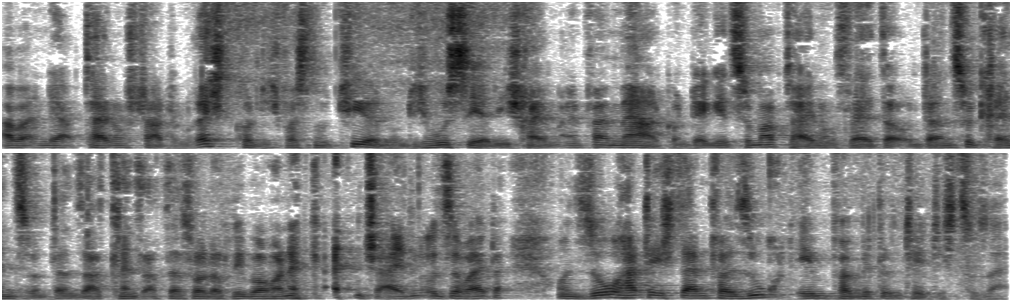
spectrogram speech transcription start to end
Aber in der Abteilung Staat und Recht konnte ich was notieren. Und ich wusste ja, die schreiben ein Vermerk. Und der geht zum Abteilungsleiter und dann zu Krenz. Und dann sagt Krenz, ach, das soll doch lieber Honecker entscheiden und so weiter. Und so hatte ich dann versucht, eben vermittelnd tätig zu sein.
